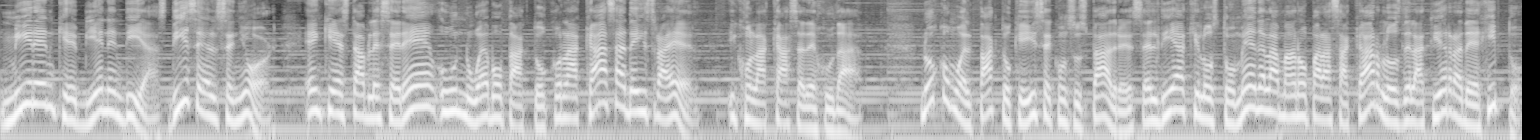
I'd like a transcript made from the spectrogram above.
miren que vienen días, dice el Señor, en que estableceré un nuevo pacto con la casa de Israel y con la casa de Judá. No como el pacto que hice con sus padres el día que los tomé de la mano para sacarlos de la tierra de Egipto,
